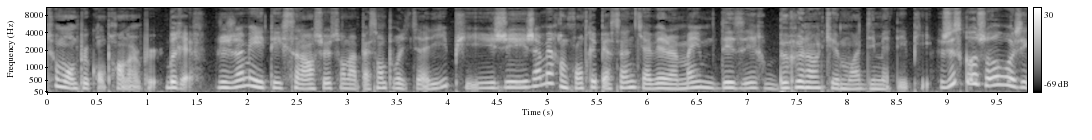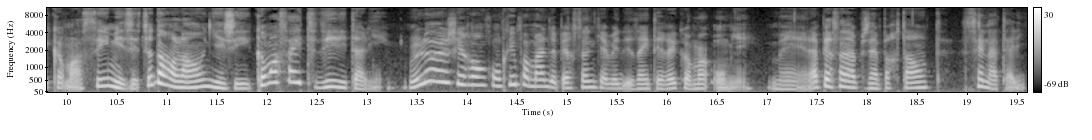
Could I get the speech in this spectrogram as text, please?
tout le monde peut comprendre un peu. Bref, j'ai jamais été silencieuse sur ma passion pour l'Italie, puis j'ai jamais rencontré personne qui avait le même désir brûlant que moi d'y mettre les pieds. Jusqu'au jour où j'ai commencé mes études en langue et j'ai commencé à étudier l'italien. Là, j'ai rencontré pas mal de personnes qui avaient des intérêts communs aux miens. Mais la personne la plus importante, c'est Nathalie.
